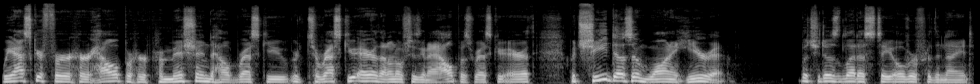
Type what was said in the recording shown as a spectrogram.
We ask her for her help or her permission to help rescue or to rescue Aerith. I don't know if she's going to help us rescue Aerith, but she doesn't want to hear it. But she does let us stay over for the night.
